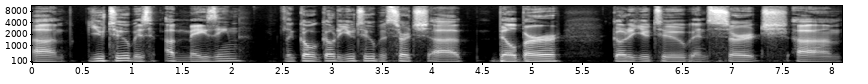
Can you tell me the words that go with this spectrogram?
Um, YouTube is amazing. Like go go to YouTube and search uh, Bill Burr. Go to YouTube and search um,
